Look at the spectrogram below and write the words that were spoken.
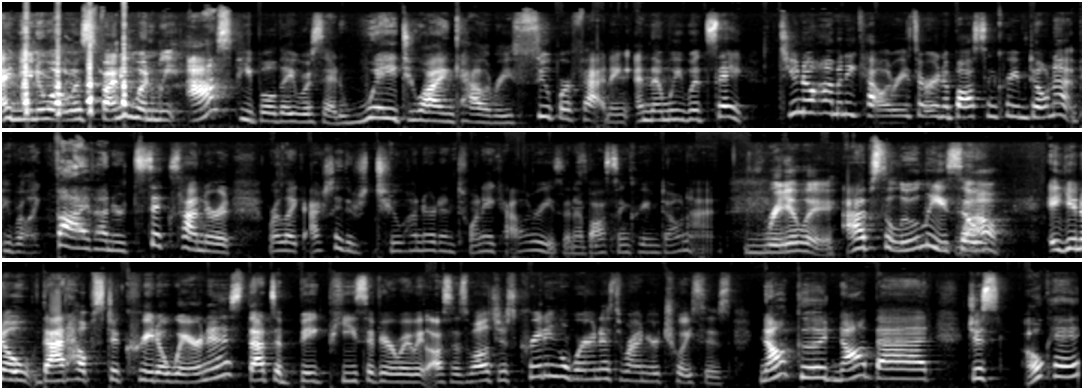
And you know what was funny? When we asked people they were said way too high in calories super fattening. And then we would say do you know how many calories are in a boston cream donut? And people are like 500 600 we're like actually there's 220 calories in a boston cream donut. Really? absolutely. So Wow. Eh, you know that helps to create awareness. That's a big piece of your weight loss as well just creating awareness around your choices. Not good not bad just okay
